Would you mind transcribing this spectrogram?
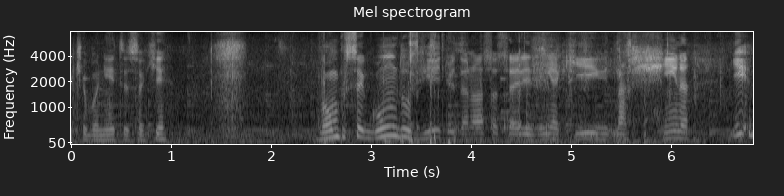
que bonito isso aqui. Vamos pro segundo vídeo da nossa sériezinha aqui na China. E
